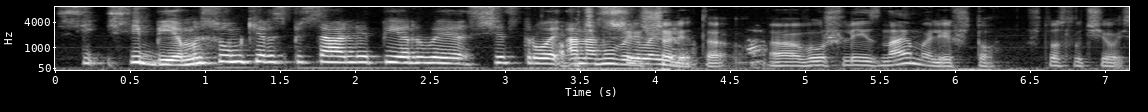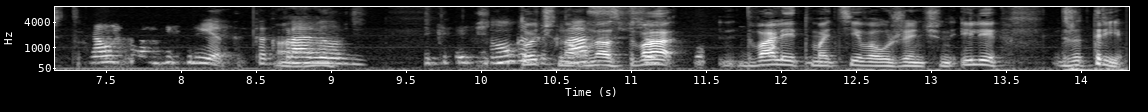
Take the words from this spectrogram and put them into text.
себе, мы сумки расписали первые с сестрой. А Она почему вы решили это? А, вы ушли из найма или что? Что случилось-то? Я ушла в декрет. Как ага. правило, в декрете много. Точно, у нас два, два лейтмотива у женщин, или даже три.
